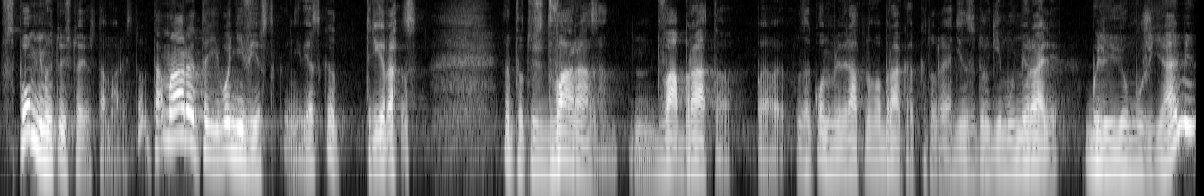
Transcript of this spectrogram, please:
Вспомним эту историю с Тамарой. Тамара – это его невестка. Невестка три раза. Это, то есть два раза. Два брата по законам ливератного брака, которые один за другим умирали, были ее мужьями.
